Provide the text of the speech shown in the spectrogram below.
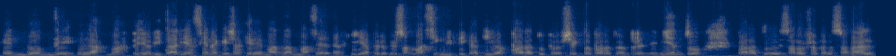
en donde las más prioritarias sean aquellas que demandan más energía, pero que son más significativas para tu proyecto, para tu emprendimiento, para tu desarrollo personal.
